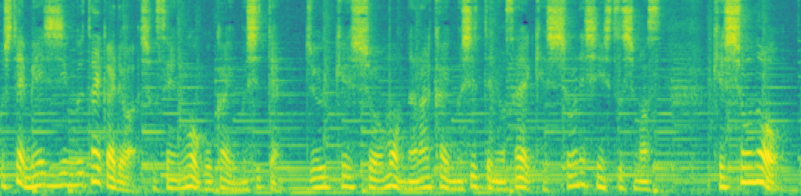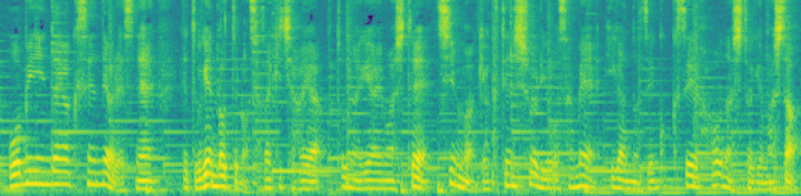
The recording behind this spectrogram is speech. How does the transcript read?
そして明治神宮大会では初戦を5回無失点準決勝も7回無失点に抑え決勝に進出します。決勝の近江林大学戦ではですね、えっと、現ロッテの佐々木千早と投げ合いましてチームは逆転勝利を収め悲願の全国制覇を成し遂げました。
